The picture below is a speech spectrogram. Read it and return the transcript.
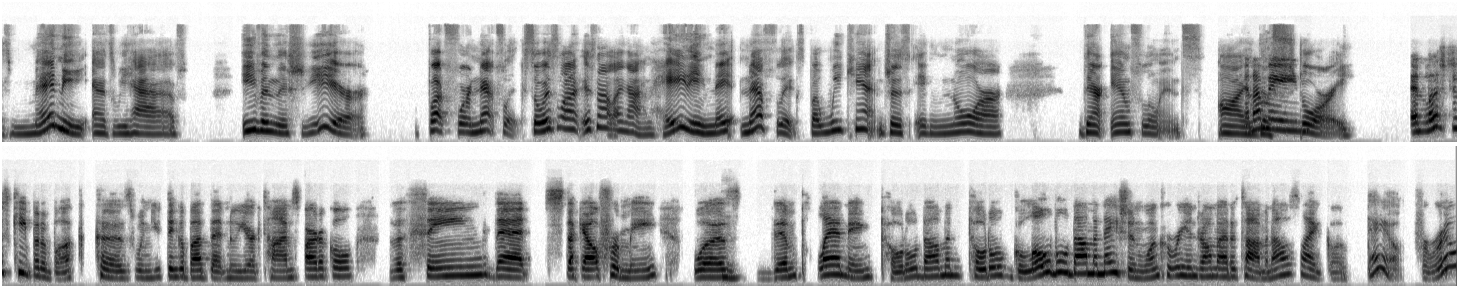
as many as we have even this year but for Netflix. So it's like it's not like I'm hating Netflix, but we can't just ignore their influence on and the I mean, story. And let's just keep it a buck because when you think about that New York Times article, the thing that stuck out for me was mm-hmm. them planning total domin total global domination, one Korean drama at a time. And I was like, oh, damn, for real?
